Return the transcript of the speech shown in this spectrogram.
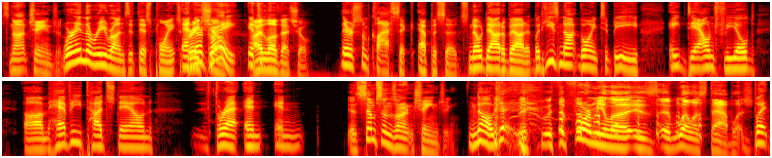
It's not changing. We're in the reruns at this point, It's and great they're show. great. It's I love that show. there's some classic episodes, no doubt about it. But he's not going to be a downfield, um, heavy touchdown threat. And and Yeah, Simpsons aren't changing. no, With the formula is uh, well established. but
